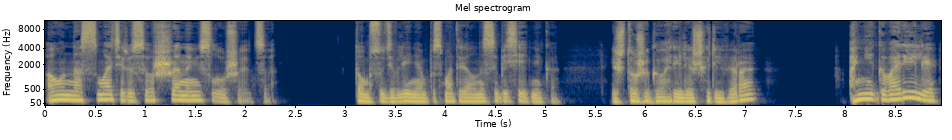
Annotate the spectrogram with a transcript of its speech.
а он нас с матерью совершенно не слушается. Том с удивлением посмотрел на собеседника. «И что же говорили Шривера?» «Они говорили,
